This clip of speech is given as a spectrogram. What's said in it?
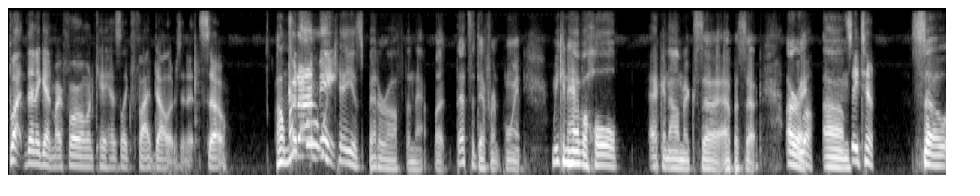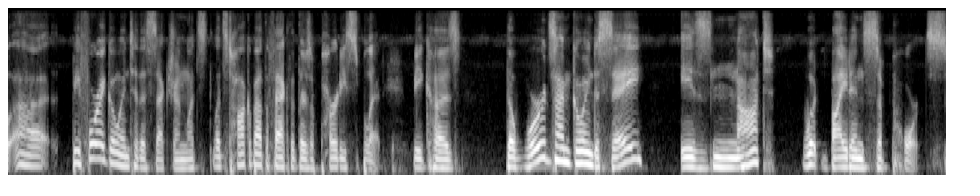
but then again, my 401k has like five dollars in it. So Oh, my Good on me. 401k is better off than that, but that's a different point. We can have a whole economics uh, episode. All right. Um, stay tuned. So uh, before I go into this section, let's let's talk about the fact that there's a party split because the words I'm going to say is not what Biden supports.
